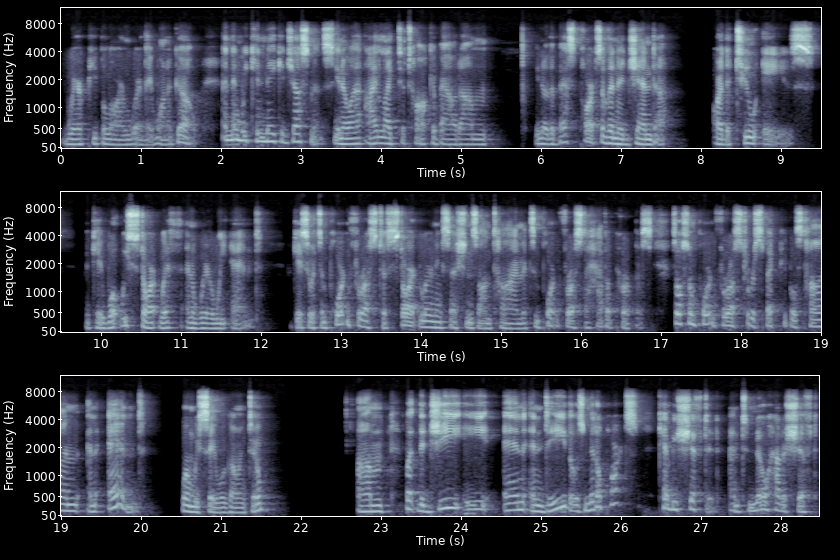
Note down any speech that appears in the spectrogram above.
where people are and where they want to go. And then we can make adjustments. You know, I, I like to talk about, um, you know, the best parts of an agenda are the two A's. Okay, what we start with and where we end. Okay, so it's important for us to start learning sessions on time. It's important for us to have a purpose. It's also important for us to respect people's time and end when we say we're going to. Um, but the G, E, N, and D, those middle parts, can be shifted. And to know how to shift,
